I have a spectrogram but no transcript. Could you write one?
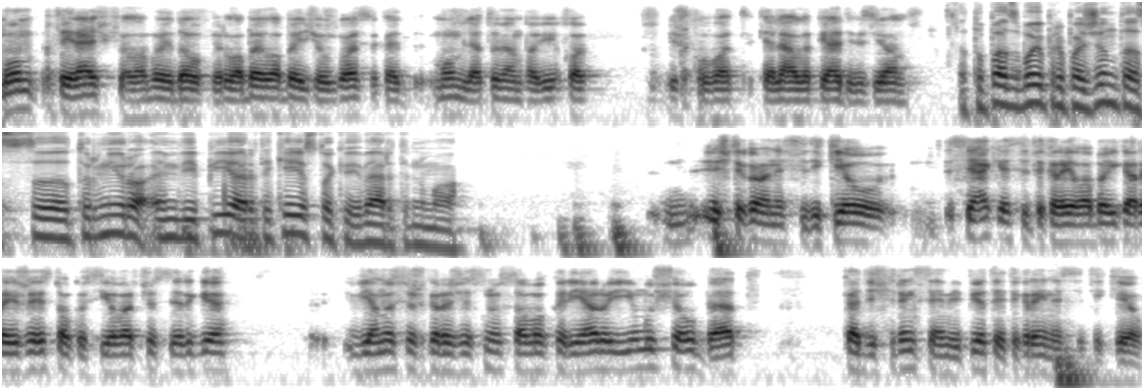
mums tai reiškia labai daug ir labai labai džiaugiuosi, kad mums lietuviam pavyko iškovoti kelialapį A divizioną. Tu pats buvai pripažintas e, turnyro MVP, ar tikėjai tokio įvertinimo? Iš tikrųjų nesitikėjau, sekėsi tikrai labai gerai žaisti tokius įvarčius irgi. Vienus iš gražesnių savo karjerų įmušiau, bet kad išrinks MVP, tai tikrai nesitikėjau.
